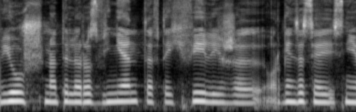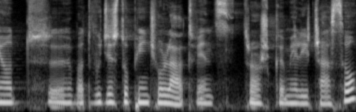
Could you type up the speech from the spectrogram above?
już na tyle rozwinięte w tej chwili, że organizacja istnieje od y, chyba 25 lat, więc troszkę mieli czasu.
